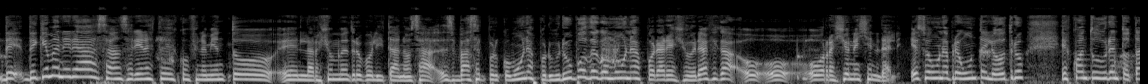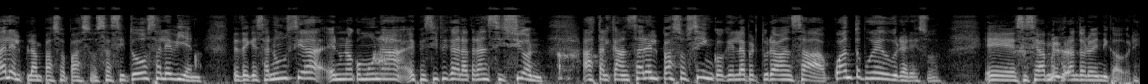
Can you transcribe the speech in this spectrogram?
¿De, qué manera se avanzaría en este desconfinamiento en la región metropolitana? O sea, ¿va a ser por comunas, por grupos de comunas, por área geográfica o, o, región en general? Eso es una pregunta y lo otro es cuánto dura en total el plan paso a paso. O sea, si todo sale bien, desde que se anuncia en una comuna específica la transición hasta alcanzar el paso 5, que es la apertura avanzada, ¿cuánto puede durar eso eh, si se van mejorando los indicadores?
